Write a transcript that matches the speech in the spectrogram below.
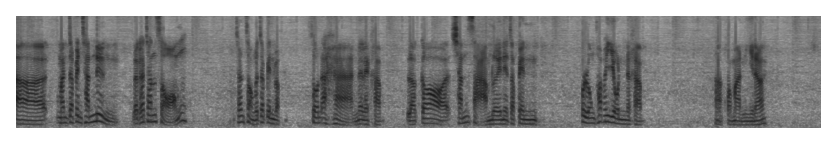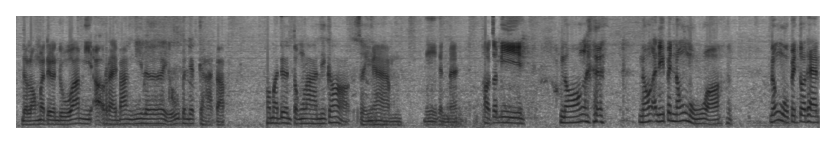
เอ่อมันจะเป็นชั้นหนึ่งแล้วก็ชั้นสองชั้นสองก็จะเป็นแบบโซนอาหารนั่นแหละครับ แล้วก็ชั้นสามเลยเนี่ยจะเป็นโรงภาพยนตร์นะครับประมาณนี้นะเดี๋ยวลองมาเดินดูว่ามีอะไรบ้างนี่เลยอู้บรรยากาศแบบพอมาเดินตรงลานนี่ก็สวยงามนี่เห็นไหมเขาจะมีน้อง น้องอันนี้เป็นน้องหมูเหรอ น้องหมูเป็นตัวแทน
